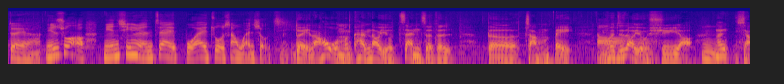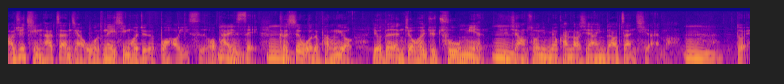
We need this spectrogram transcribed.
对啊，你是说哦，年轻人在博爱座上玩手机？对，然后我们看到有站着的的长辈，你会知道有需要，那想要去请他站起来，我内心会觉得不好意思，我拍谁？可是我的朋友，有的人就会去出面去讲说，你没有看到现在应该要站起来吗？嗯，对。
